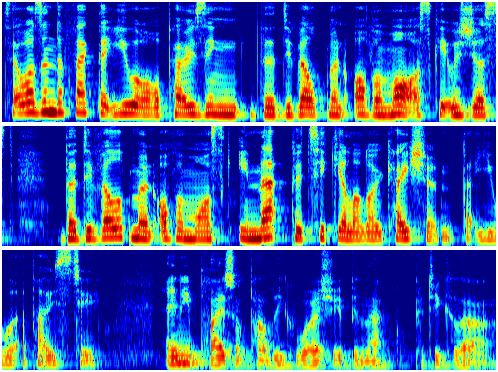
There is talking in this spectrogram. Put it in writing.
So it wasn't the fact that you were opposing the development of a mosque, it was just the development of a mosque in that particular location that you were opposed to any place of public worship in that particular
